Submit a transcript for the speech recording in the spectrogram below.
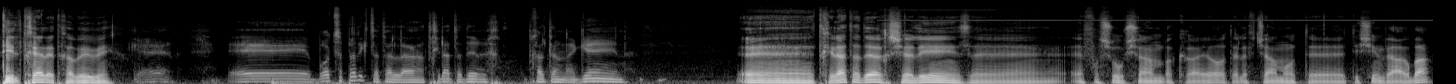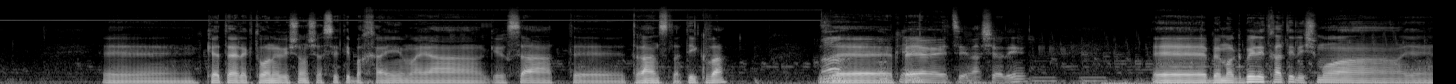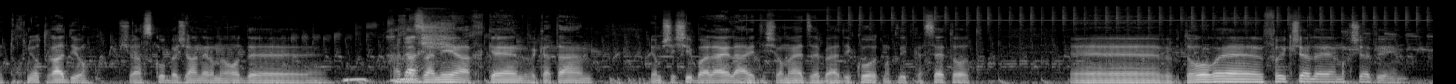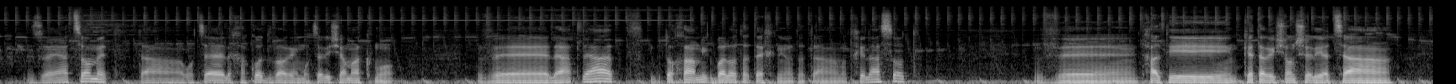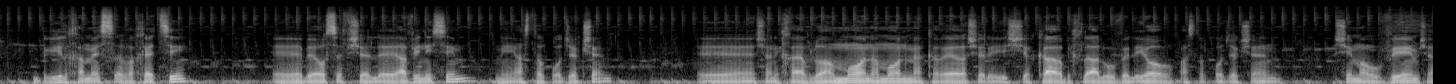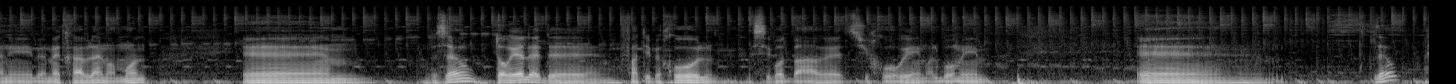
טיל תכלת, חביבי. כן. אה, בוא תספר לי קצת על תחילת הדרך. התחלת לנגן. Uh, תחילת הדרך שלי זה איפשהו שם בקריות, 1994. Uh, קטע אלקטרוני ראשון שעשיתי בחיים היה גרסת טראנס לתקווה. אה, זה אוקיי. פאר היצירה שלי. Uh, במקביל התחלתי לשמוע uh, תוכניות רדיו שעסקו בז'אנר מאוד uh, חדש. זניח, כן, וקטן. יום שישי בלילה הייתי שומע את זה באדיקות, מקליט קסטות. אה, ובתור אה, פריק של אה, מחשבים, זה היה צומת. אתה רוצה לחכות דברים, רוצה להישמע כמו. ולאט לאט, בתוך המגבלות הטכניות, אתה מתחיל לעשות. והתחלתי, קטע ראשון שלי יצא בגיל 15 וחצי, אה, באוסף של אה, אבי ניסים מ Astral Projection. אה, שאני חייב לו המון המון מהקריירה שלי, איש יקר בכלל, הוא וליאור, Astral Projection, אנשים אהובים שאני באמת חייב להם המון. וזהו, בתור ילד הופעתי בחו"ל, מסיבות בארץ, שחרורים, אלבומים. אה, זהו.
